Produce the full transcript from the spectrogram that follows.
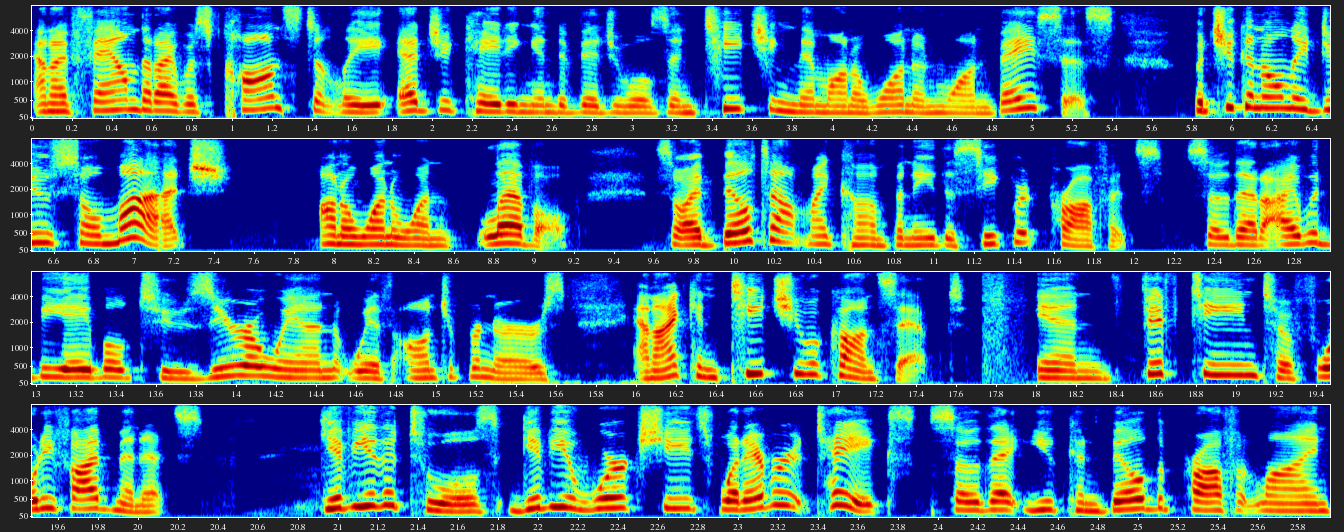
And I found that I was constantly educating individuals and teaching them on a one on one basis. But you can only do so much on a one on one level. So I built out my company, The Secret Profits, so that I would be able to zero in with entrepreneurs and I can teach you a concept in 15 to 45 minutes, give you the tools, give you worksheets, whatever it takes so that you can build the profit line.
